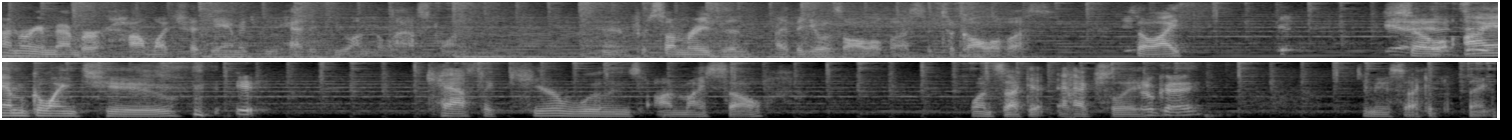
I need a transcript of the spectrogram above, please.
I don't remember how much damage we had to do on the last one. And for some reason, I think it was all of us. It took all of us. So I Yeah, so I am going to It, cast a cure wounds on myself. One second. Actually, okay. give me a second to think.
